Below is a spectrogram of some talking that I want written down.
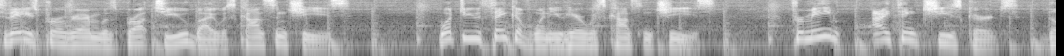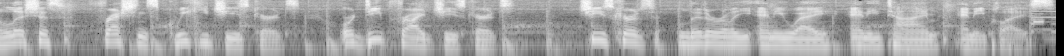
Today's program was brought to you by Wisconsin Cheese. What do you think of when you hear Wisconsin cheese? For me, I think cheese curds. Delicious, fresh, and squeaky cheese curds. Or deep fried cheese curds. Cheese curds literally any way, anytime, any place.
